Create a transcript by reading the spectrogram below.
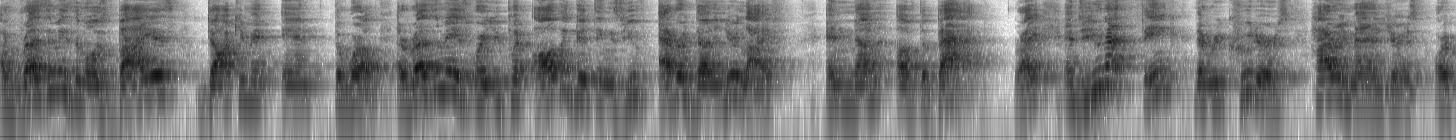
A resume is the most biased document in the world. A resume is where you put all the good things you've ever done in your life and none of the bad right? And do you not think that recruiters, hiring managers, or,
